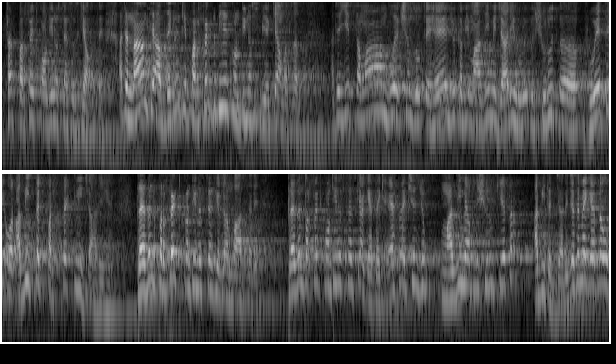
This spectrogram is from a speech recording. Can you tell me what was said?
sir perfect continuous tenses क्या होते हैं? अच्छा नाम से आप देख रहे हैं कि परफेक्ट भी है कॉन्टिन्यूस भी है। क्या मतलब? अच्छा ये तमाम वो एक्शन होते हैं जो कभी माजी में जारी हुए, शुरू हुए थे और अभी तक परफेक्टली जारी है। प्रेजेंट परफेक्ट कॉन्टिन्यूस टेंस की अगर हम बात करें प्रेजेंट परफेक्ट कॉन्टिन्यूस टेंस क्या कहता है कि ऐसा एक्शन जो माजी में आपने शुरू किया था, अभी तक जारी। जैसे मैं कहता हूँ,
